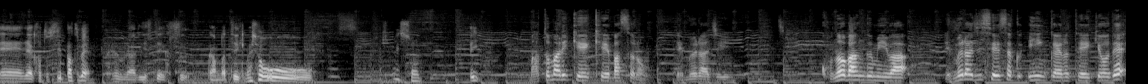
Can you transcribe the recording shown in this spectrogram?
えー、じゃ今年一発目、フェブラリーステークス頑張っていきましょう。いきましょう。はいまとまり系競馬ソロンエムラジこの番組はエムラジ制作委員会の提供で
